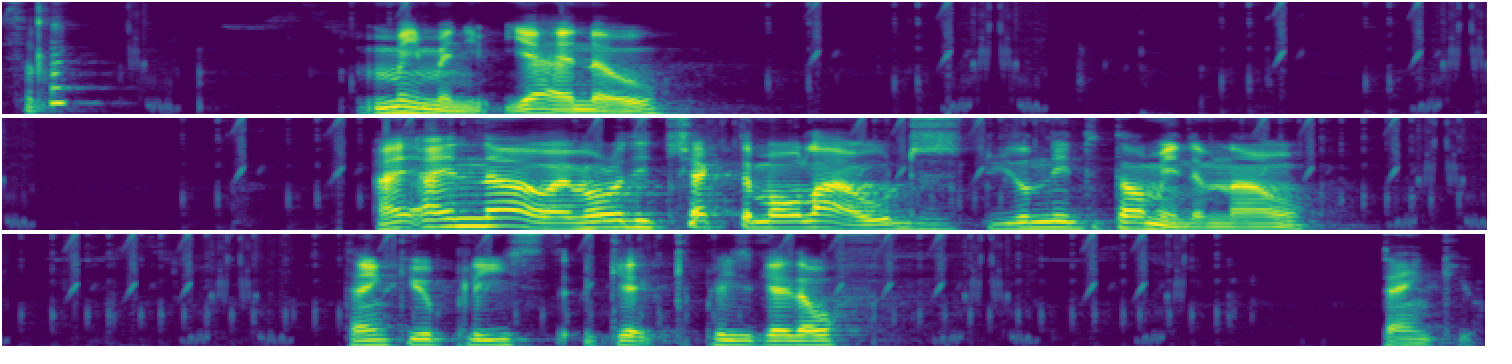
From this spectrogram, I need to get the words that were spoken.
Is that like... Main menu? Yeah, I know. I, I know, I've already checked them all out. You don't need to tell me them now. Thank you, please get please get off. Thank you.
